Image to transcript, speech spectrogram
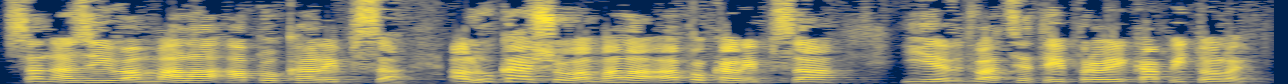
sa nazýva Malá apokalypsa a Lukášova Malá apokalypsa je v 21. kapitole.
